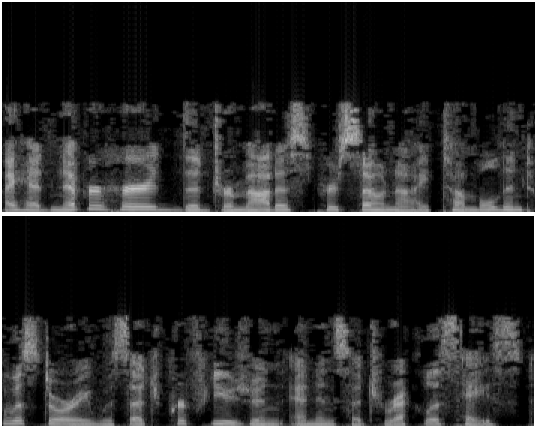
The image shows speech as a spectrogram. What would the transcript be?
I had never heard the dramatis personae tumbled into a story with such profusion and in such reckless haste,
